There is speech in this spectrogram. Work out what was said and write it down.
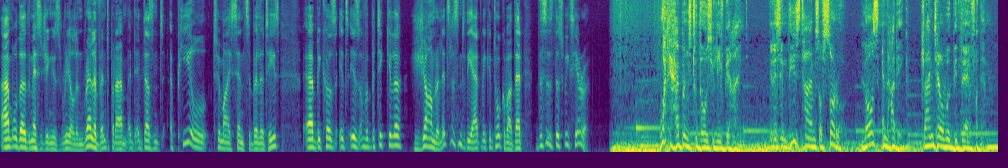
um, although the messaging is real and relevant, but um, it, it, doesn't appeal to my sensibilities uh, because it is of a particular genre. Let's listen to the ad. We can talk about that. This is this week's hero. What happens to those you leave behind? It is in these times of sorrow, loss, and heartache, clientele will be there for them.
